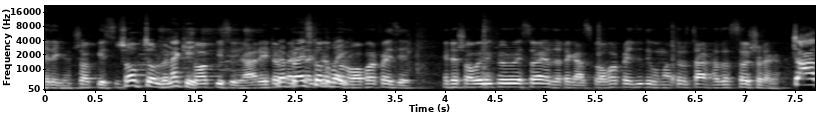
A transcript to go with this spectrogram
এই দেখেন সব কিছু সব চলবে নাকি? সব কিছুই। আর এটা price কত ভাই? অফার প্রাইসে এটা সবাই বিক্রি করবে ছয় হাজার টাকা। আজকে অফার প্রাইসে দিব মাত্র চার হাজার ছয়শো টাকা। চার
